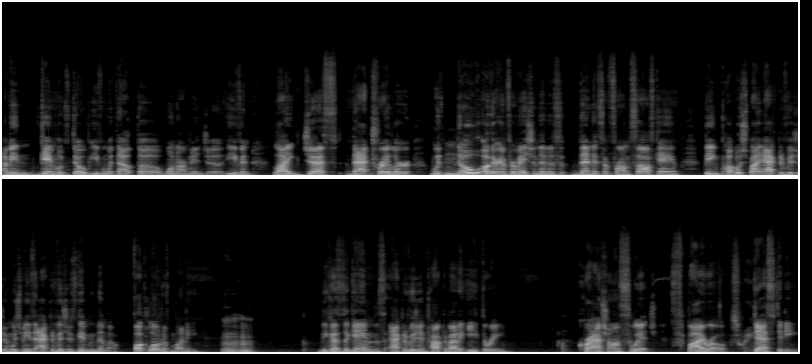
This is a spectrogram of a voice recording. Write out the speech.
I mean, game looks dope even without the one arm ninja. Even like just that trailer with no other information than it's than it's a FromSoft game being published by Activision, which means Activision is giving them a fuckload of money hmm because the games Activision talked about at E3, Crash on Switch, Spyro, Sweet. Destiny,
